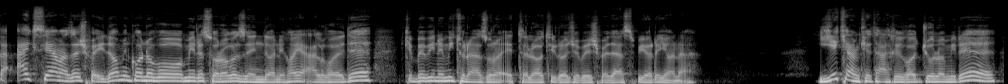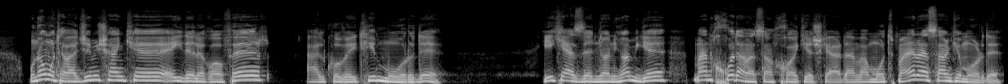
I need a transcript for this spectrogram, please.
و عکسی هم ازش پیدا می‌کنه و میره سراغ زندانی های القاعده که ببینه می‌تونه از اونا اطلاعاتی راجع بهش به دست بیاره یا نه. یکم که تحقیقات جلو میره اونا متوجه میشن که ای دل غافر الکویتی مرده یکی از زندانی ها میگه من خودم اصلا خاکش کردم و مطمئن هستم که مرده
